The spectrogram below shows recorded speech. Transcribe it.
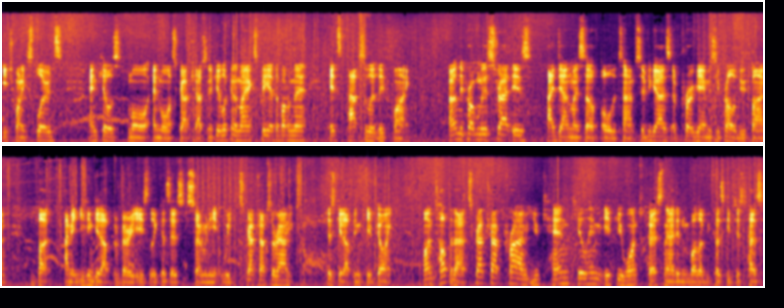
each one explodes and kills more and more scrap traps. And if you're looking at my XP at the bottom there, it's absolutely flying. Only problem with this strat is I down myself all the time. So if you guys are pro gamers, you'll probably be fine. But, I mean, you can get up very easily because there's so many weak scrap traps around. Just get up and keep going. On top of that, Scrap Trap Prime, you can kill him if you want. Personally, I didn't bother because he just has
